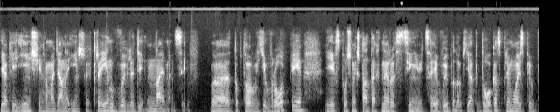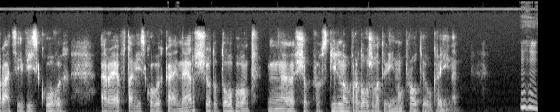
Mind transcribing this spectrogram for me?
як і інші громадяни інших країн в вигляді найманців. Е, Тобто в Європі і в Сполучених Штатах не розцінюють цей випадок як доказ прямої співпраці військових РФ та військових КНР щодо того, е, щоб спільно продовжувати війну проти України. Угу.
